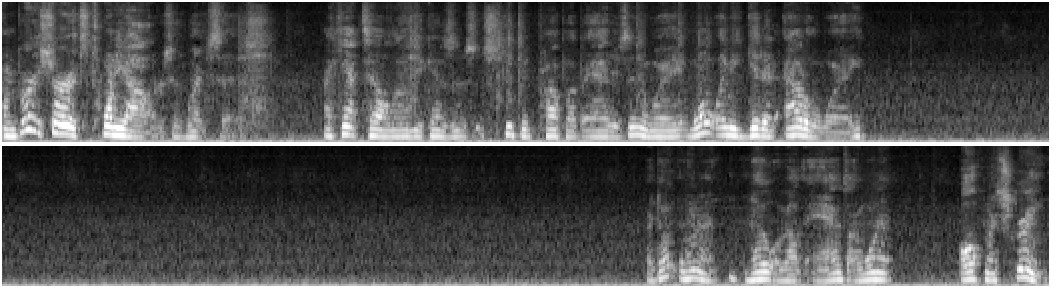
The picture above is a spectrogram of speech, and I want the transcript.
I'm pretty sure it's twenty dollars is what it says. I can't tell though because this stupid pop-up ad is in the way. It won't let me get it out of the way. I don't want to know about the ads. I want it off my screen.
